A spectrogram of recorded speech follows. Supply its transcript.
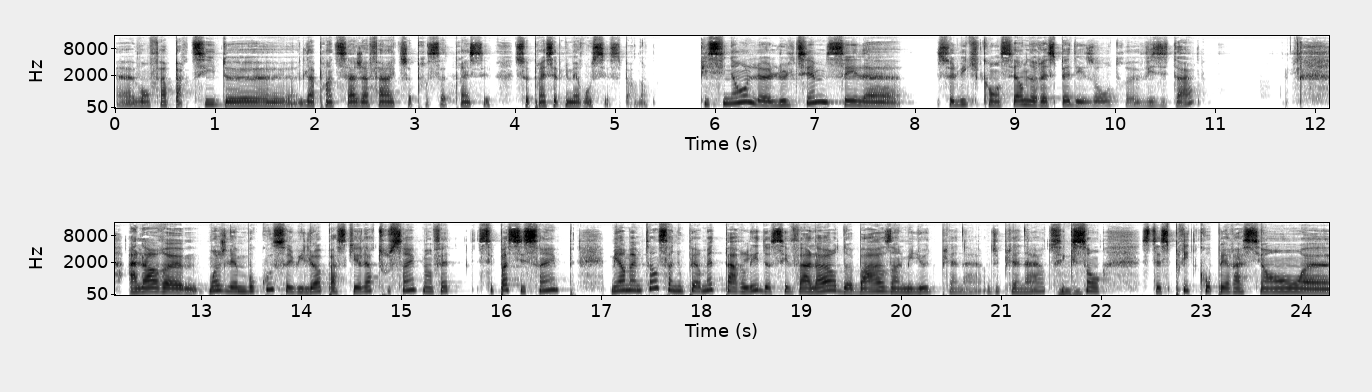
vont faire partie de, de l'apprentissage à faire avec ce, ce, principe, ce principe numéro 6. Pardon. Puis sinon, l'ultime, c'est celui qui concerne le respect des autres visiteurs. Alors, euh, moi, je l'aime beaucoup celui-là parce qu'il a l'air tout simple, mais en fait, c'est pas si simple. Mais en même temps, ça nous permet de parler de ces valeurs de base dans le milieu de plein air, du plein air. Tu sais, qui mmh sont cet esprit de coopération, euh,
